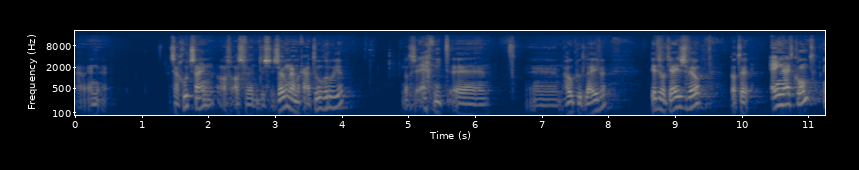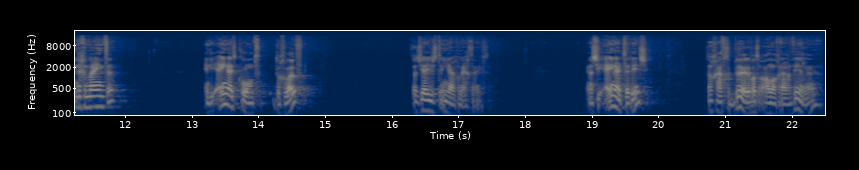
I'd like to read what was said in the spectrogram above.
Nou, en eh, het zou goed zijn als, als we dus zo naar elkaar toe groeien. Dat is echt niet uh, hoop doet leven. Dit is wat Jezus wil. Dat er eenheid komt in de gemeente. En die eenheid komt door geloof. Dat Jezus het in jou gelegd heeft. En als die eenheid er is, dan gaat gebeuren wat we allemaal graag willen.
